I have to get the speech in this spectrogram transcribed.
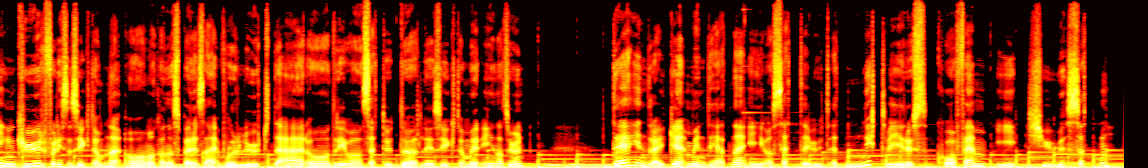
ingen kur for disse sykdommene, og man kan jo spørre seg hvor lurt det er å drive og sette ut dødelige sykdommer i naturen. Det hindra ikke myndighetene i å sette ut et nytt virus, K5, i 2017.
